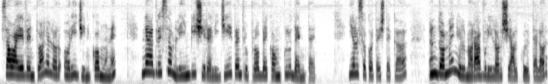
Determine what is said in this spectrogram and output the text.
sau a eventualelor origini comune, ne adresăm limbii și religiei pentru probe concludente. El socotește că, în domeniul moravurilor și al cultelor,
